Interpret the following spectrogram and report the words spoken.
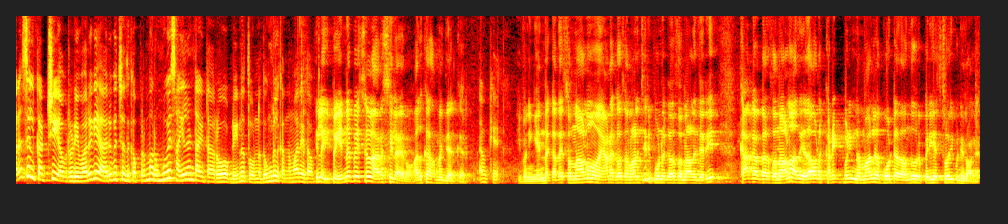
அரசியல் கட்சி அவருடைய வருகை அறிவிச்சதுக்கு அப்புறமா ரொம்பவே சைலண்ட் ஆயிட்டாரோ அப்படின்னு தோணுது. உங்களுக்கு அந்த மாதிரி ஏதாவது இல்ல இப்போ என்ன பேசினாலும் அரசியல் ஆயிரும். அதுக்காக அமைதியா இருக்காரு. ஓகே இப்போ நீங்க எந்த கதை சொன்னாலும் யானை கதை சொன்னாலும் சரி பூனை கதை சொன்னாலும் சரி காக்கா கதை சொன்னாலும் அது ஏதாவது ஒன்று கனெக்ட் பண்ணி நம்ம ஆளுங்க போட்டு அதை வந்து ஒரு பெரிய ஸ்டோரி பண்ணிடுவாங்க.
